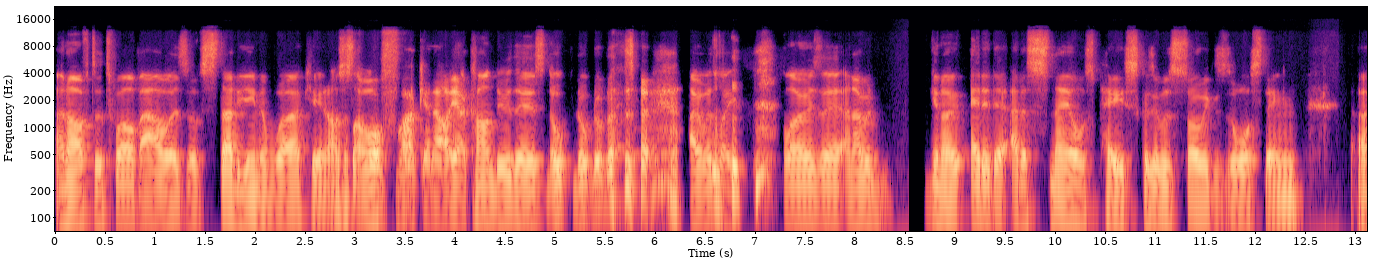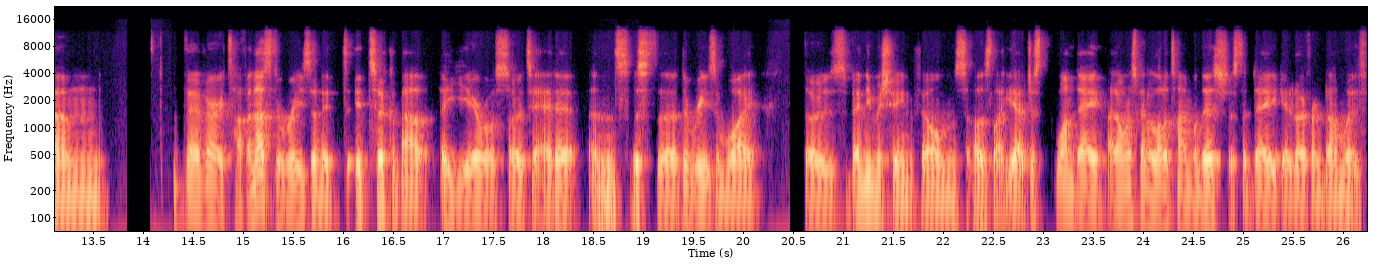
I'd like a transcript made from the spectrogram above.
And after 12 hours of studying and working, I was just like, oh fucking hell, yeah, I can't do this. Nope, nope, nope. I would like close it and I would you know edit it at a snail's pace because it was so exhausting um they're very tough and that's the reason it it took about a year or so to edit and that's the the reason why those vending machine films i was like yeah just one day. I don't want to spend a lot of time on this just a day get it over and done with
